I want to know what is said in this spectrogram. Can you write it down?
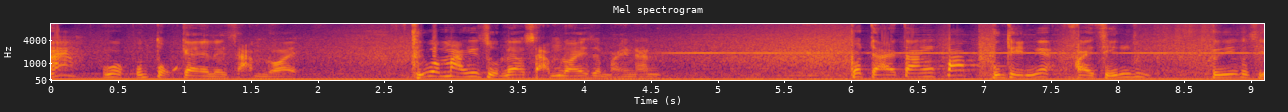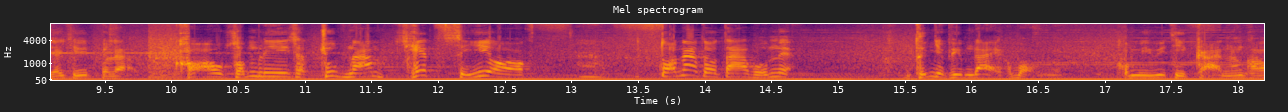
ฮะโอ้ผมตกใจเลยสามร้อยถือว่ามากที่สุดแล้วสามร้อยสมัยนั้นพอจ่ายตังค์ปั๊บคุณถิ่นเนี่ยฝ่ายศิลป์คนนี้ก็เสียชีวิตไปแล้วเขาเอาสำลีชุบน้ำเช็ดสีออกต่อหน้าต่อตาผมเนี่ย ถึงจะพิมพ์ได้เขาบอกเนี่ยเขามีวิธีการของเขา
